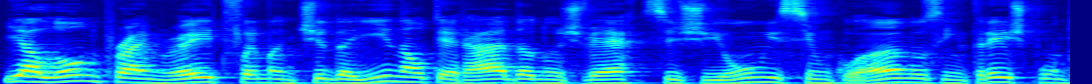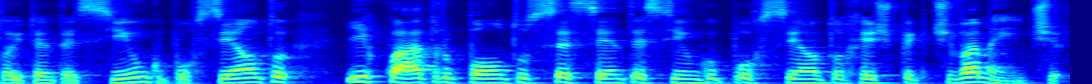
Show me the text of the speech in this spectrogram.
e a Loan Prime Rate foi mantida inalterada nos vértices de 1 e 5 anos em 3,85% e 4,65%, respectivamente.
